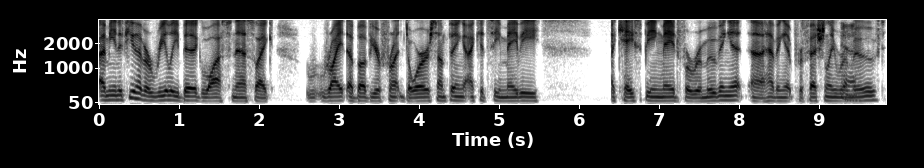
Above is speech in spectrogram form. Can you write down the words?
I mean, if you have a really big wasp nest, like right above your front door or something, I could see maybe a case being made for removing it, uh, having it professionally removed.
